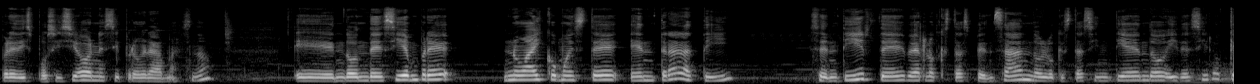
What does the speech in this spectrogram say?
predisposiciones y programas, ¿no? en donde siempre no hay como este entrar a ti, sentirte, ver lo que estás pensando, lo que estás sintiendo y decir, ok,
